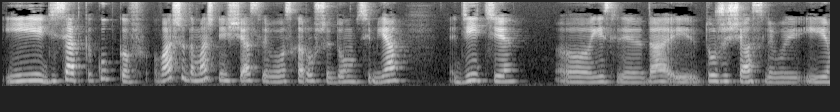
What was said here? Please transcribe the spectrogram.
И десятка кубков, ваши домашние счастливы, у вас хороший дом, семья, дети, э, если, да, и тоже счастливы. И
